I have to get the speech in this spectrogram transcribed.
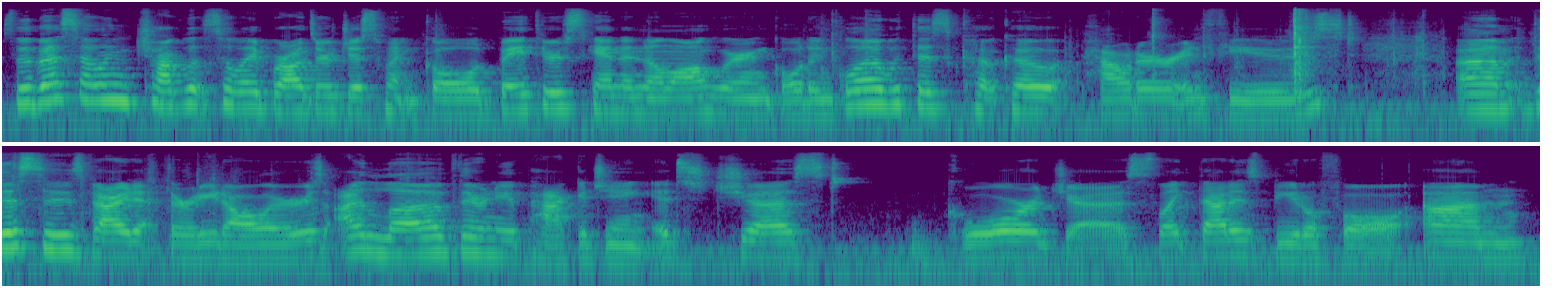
so the best-selling chocolate soleil bronzer just went gold. Bathe your skin in a long wearing golden glow with this cocoa powder infused. Um, this is valued at $30. I love their new packaging. It's just gorgeous. Like that is beautiful. Um,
